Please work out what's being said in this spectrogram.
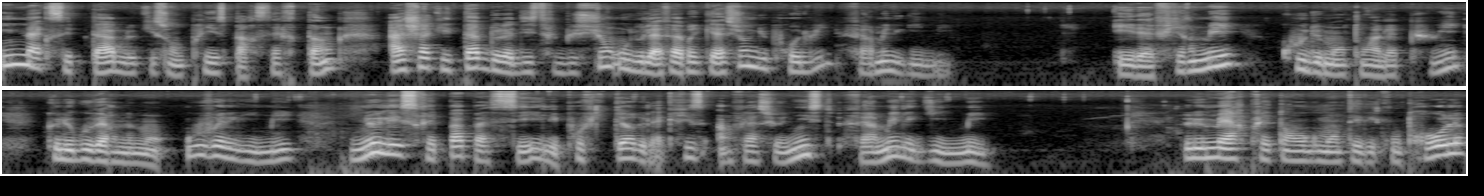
inacceptables qui sont prises par certains à chaque étape de la distribution ou de la fabrication du produit. Et il a affirmé, coup de menton à l'appui, que le gouvernement, ouvrez les guillemets, ne laisserait pas passer les profiteurs de la crise inflationniste, fermez les guillemets. Le maire prétend augmenter les contrôles,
